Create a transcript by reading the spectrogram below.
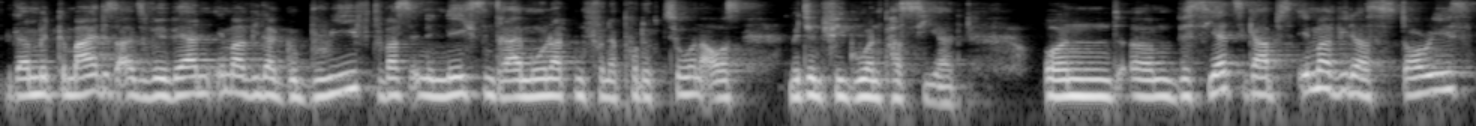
damit gemeint ist. Also wir werden immer wieder gebrieft, was in den nächsten drei Monaten von der Produktion aus mit den Figuren passiert. Und ähm, bis jetzt gab es immer wieder Stories,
